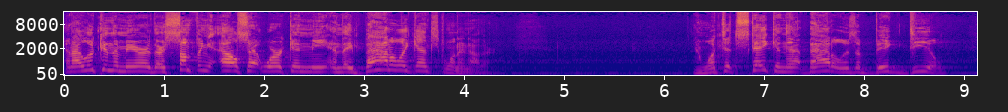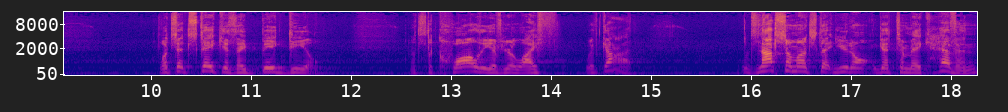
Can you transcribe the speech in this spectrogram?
and I look in the mirror, there's something else at work in me, and they battle against one another. And what's at stake in that battle is a big deal. What's at stake is a big deal. That's the quality of your life with God. It's not so much that you don't get to make heaven.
